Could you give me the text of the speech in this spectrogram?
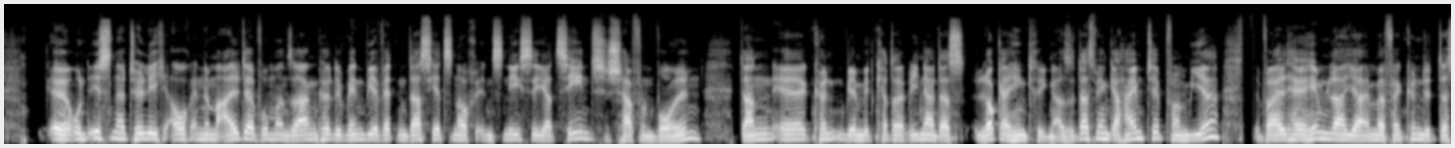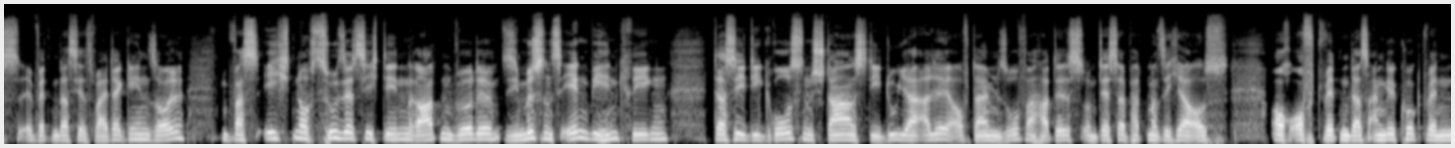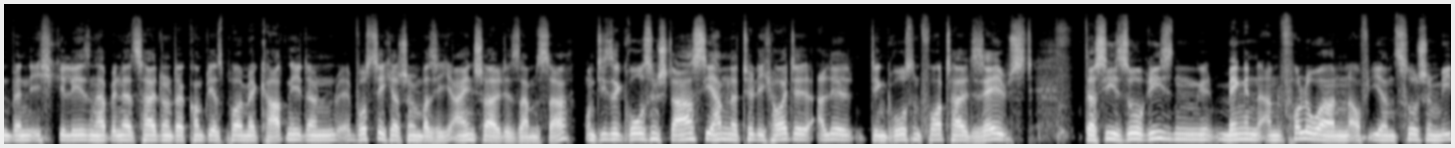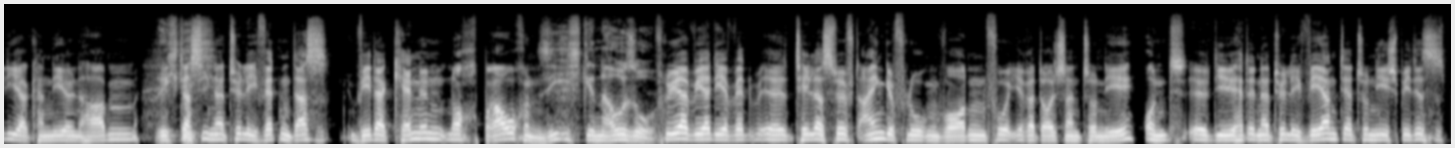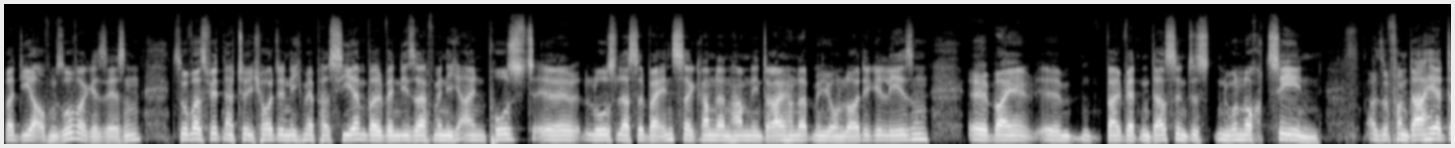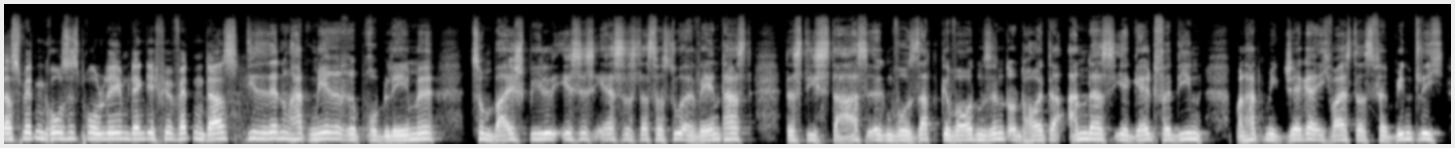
äh, und ist natürlich auch in einem Alter, wo man sagen könnte, wenn wir wetten das jetzt noch ins nächste Jahrzehnt schaffen wollen, dann äh, könnten wir mit Katharina das locker hinkriegen. Also das wäre ein Geheimtipp von mir, weil Herr Himmler ja immer verkündet, dass wetten das jetzt weitergehen soll. Was ich noch zusätzlich denen raten würde, sie müssen es irgendwie hinkriegen, dass sie die großen Stars, die du ja alle auf deinem Sofa hattest, und deshalb hat man sich ja aus, auch oft Wetten das angeguckt, wenn, wenn ich gelesen habe in der Zeitung, da kommt jetzt Paul McCartney, dann wusste ich ja schon, was ich einschalte Samstag. Und diese großen Stars, die haben natürlich heute alle den großen Vorteil selbst, dass sie so Riesenmengen an Followern auf ihren Social-Media-Kanälen haben, Richtig. dass sie natürlich wetten, das weder kennen noch brauchen. Sehe ich genauso. Früher wäre dir äh, Taylor Swift eingeflogen worden vor ihrer Deutschland-Tournee und äh, die hätte natürlich während der Tournee spätestens bei dir auf dem Sofa gesessen. Sowas wird natürlich heute nicht mehr passieren, weil wenn die sagt, wenn ich einen Post äh, loslasse bei Instagram, dann haben den 300 Millionen Leute gelesen. Äh, bei, äh, bei Wetten, das sind es nur noch 10. Also von daher, das wird ein großes Problem, denke ich, für Wetten, das. Diese Sendung hat mehrere Probleme. Zum Beispiel ist es erstens das, was du erwähnt hast, dass die Stars irgendwo satt geworden sind und heute anders ihr Geld verdienen. Man hat Mick Jagger, ich weiß das verbindlich,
